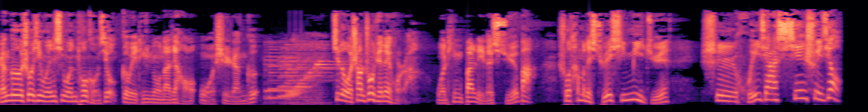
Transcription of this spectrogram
然哥说新闻，新闻脱口秀，各位听众大家好，我是然哥。记得我上中学那会儿啊，我听班里的学霸说，他们的学习秘诀是回家先睡觉，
